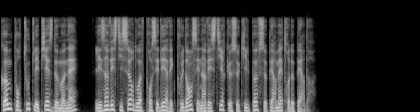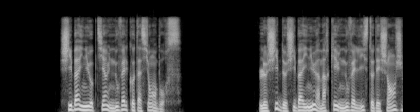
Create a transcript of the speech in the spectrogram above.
Comme pour toutes les pièces de monnaie, les investisseurs doivent procéder avec prudence et n'investir que ce qu'ils peuvent se permettre de perdre. Shiba Inu obtient une nouvelle cotation en bourse. Le SHIB de Shiba Inu a marqué une nouvelle liste d'échanges,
